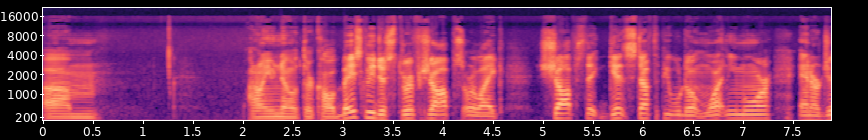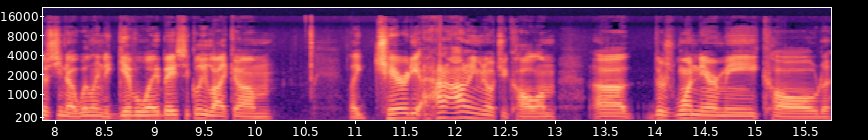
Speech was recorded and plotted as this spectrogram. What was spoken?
um, I don't even know what they're called. Basically, just thrift shops or like shops that get stuff that people don't want anymore and are just you know willing to give away basically like um like charity. I don't, I don't even know what you call them. Uh, there's one near me called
